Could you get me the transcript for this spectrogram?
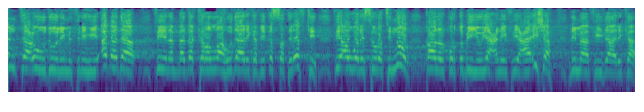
أن تعودوا لمثله أبدا. في لما ذكر الله ذلك في قصة الإفك في أول سورة النور قال القرطبي يعني في عائشة لما في ذلك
